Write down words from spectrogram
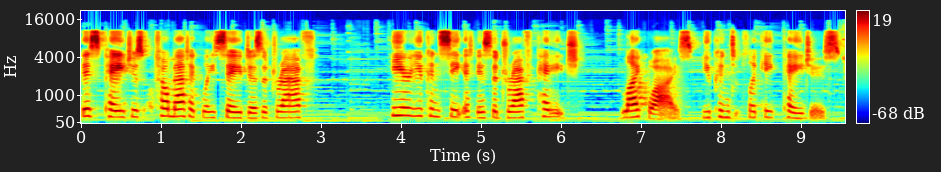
This page is automatically saved as a draft. Here you can see it is a draft page. Likewise, you can duplicate pages.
